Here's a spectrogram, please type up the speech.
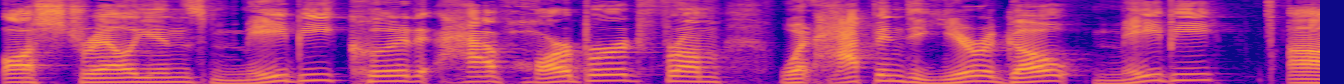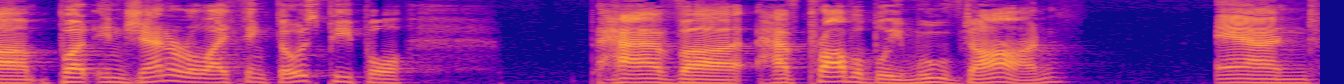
Australians maybe could have harbored from what happened a year ago. Maybe. Uh, but in general, I think those people have uh, have probably moved on, and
